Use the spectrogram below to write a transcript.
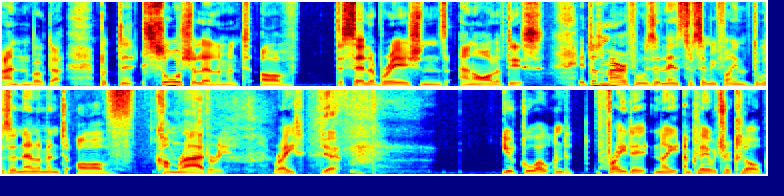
anything about that but the social element of the celebrations and all of this. It doesn't matter if it was a Leinster semi final, there was an element of camaraderie, right? Yeah. You'd go out on the Friday night and play with your club.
